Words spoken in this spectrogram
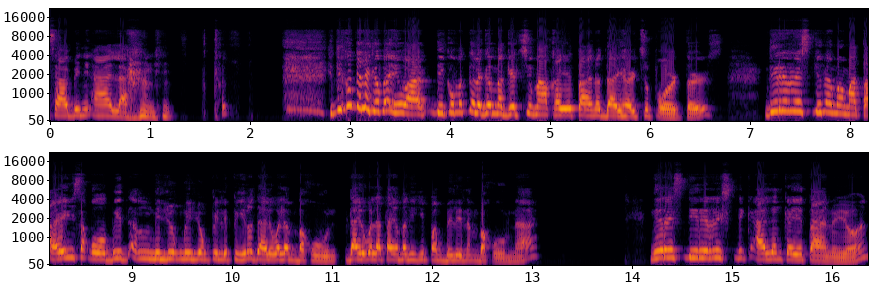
sabi ni Alan, Hindi ko talaga maiwan, hindi ko talaga magets yung mga Cayetano diehard supporters. Dire-risk nyo na mamatay sa COVID ang milyong-milyong Pilipino dahil walang bakuna, dahil wala tayong magiging pambili ng bakuna. Nires, dire-risk ni Alan Cayetano yon.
